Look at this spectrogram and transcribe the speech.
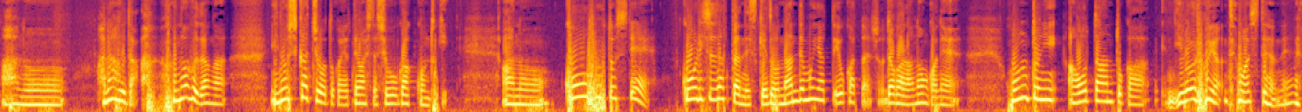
あの、花札。花札が、イノシカ町とかやってました、小学校の時。あの、校風として、公立だったんですけど、何でもやってよかったんですよ。だからなんかね、本当に青タンとか、いろいろやってましたよね。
